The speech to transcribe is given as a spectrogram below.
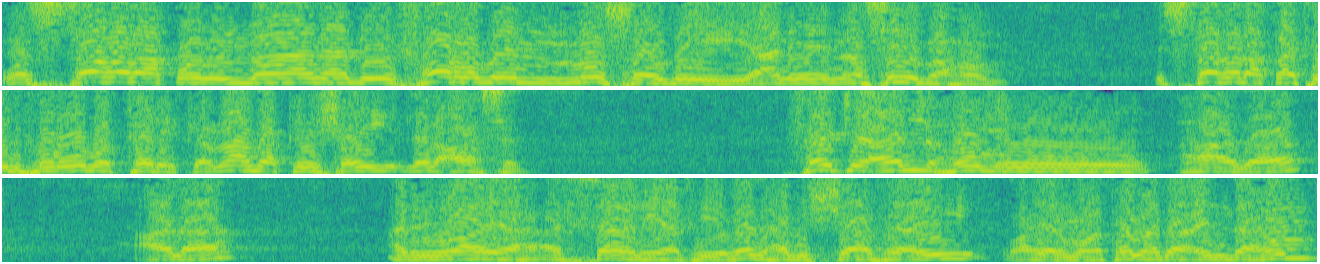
واستغرقوا المال بفرض النصب يعني نصيبهم. استغرقت الفروض التركة ما بقي شيء للعاصب. فاجعلهم هذا على الرواية الثانية في مذهب الشافعي وهي المعتمدة عندهم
